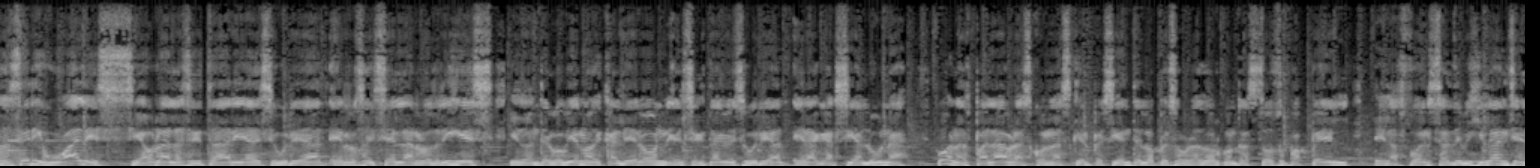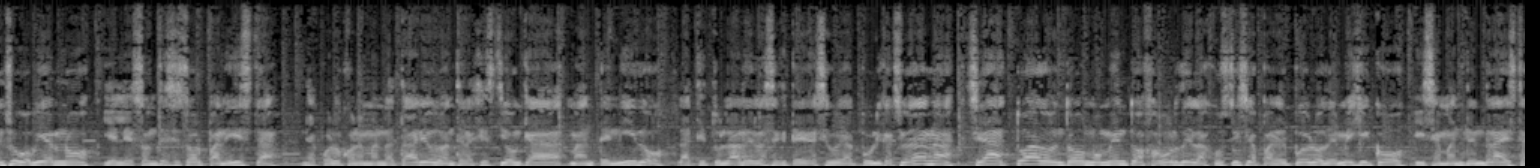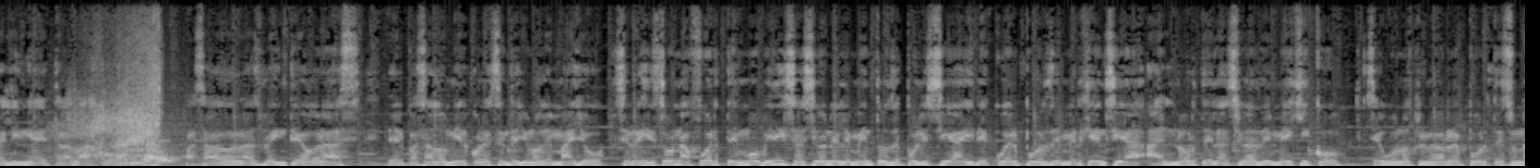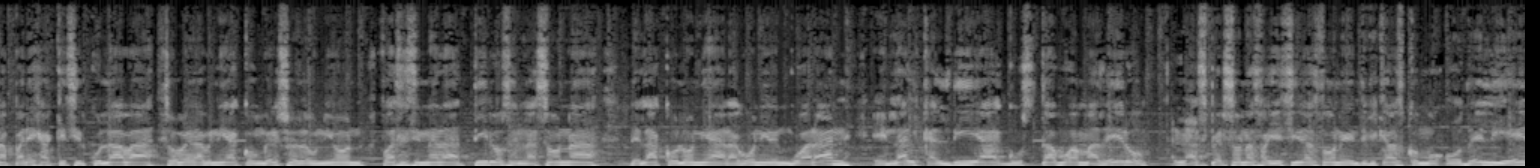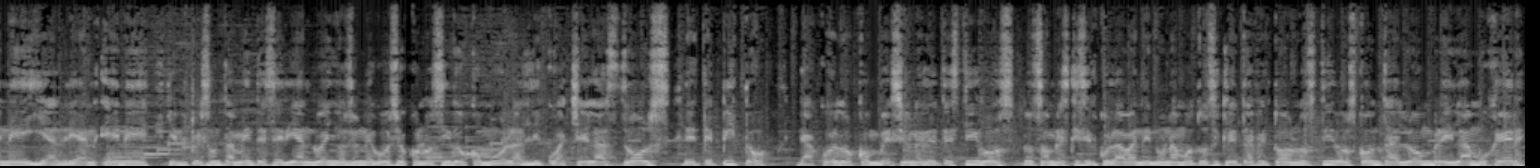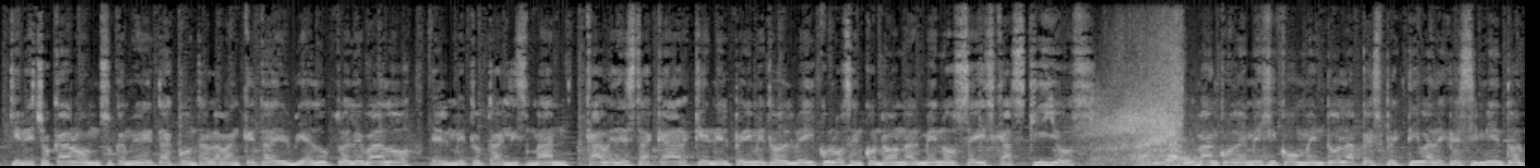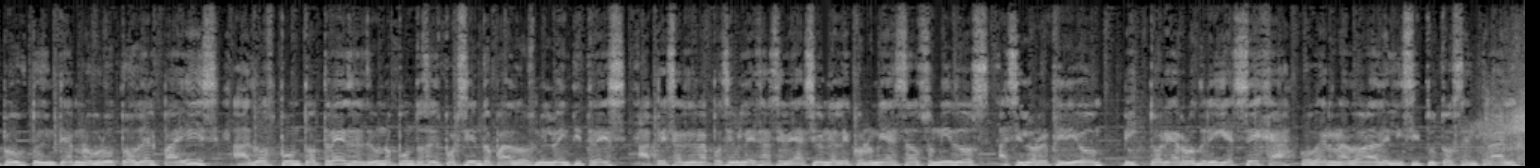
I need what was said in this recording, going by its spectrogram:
¿Cómo vamos a ser iguales si ahora la secretaria de Seguridad es Rosa Isela Rodríguez y durante el gobierno de Calderón el secretario de Seguridad era García Luna? Fueron las palabras con las que el presidente López Obrador contrastó su papel de las fuerzas de vigilancia en su gobierno y el de su antecesor panista. De acuerdo con el mandatario, durante la gestión que ha mantenido la titular de la Secretaría de Seguridad Pública Ciudadana, se ha actuado en todo momento a favor de la justicia para el pueblo de México y se mantendrá esta línea de trabajo. Pasado las 20 horas del pasado miércoles 31 de mayo, se registró una fuerte movilización de elementos de policía y de cuerpos de emergencia al norte de la Ciudad de México. Según los primeros reportes, una pareja que circulaba sobre la avenida Congreso de la Unión fue asesinada a tiros en la zona de la colonia Aragón y en Guarán, en la alcaldía Gustavo Amadero. Las personas fallecidas fueron identificadas como Odeli N y Adrián N, quienes presuntamente serían dueños de un negocio conocido como las licuachelas Dolls de Tepito. De acuerdo con versiones de testigos, los hombres que circulaban en una motocicleta efectuaron los tiros contra el hombre y la mujer, quienes chocaron su camioneta contra la banqueta del viaducto elevado del metro Talismán. Cabe destacar que en el perímetro del vehículo se encontraron al menos seis casquillos. El Banco de México aumentó la perspectiva de crecimiento del Producto Interno Bruto del país a 2.3 desde 1.6% para 2023, a pesar de una posible desaceleración de la economía de Estados Unidos, así lo refirió Victoria Rodríguez Ceja, gobernadora del Instituto Central.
